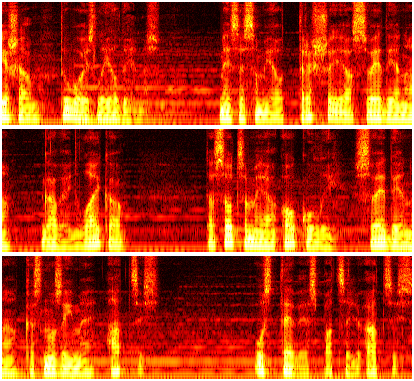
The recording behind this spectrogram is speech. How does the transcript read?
Tiešām tuvojas lieldienas. Mēs esam jau trešajā svētdienā, gaveņa laikā, tā saucamajā okulī svētdienā, kas nozīmē acis. Uz tevis paceļu acis,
